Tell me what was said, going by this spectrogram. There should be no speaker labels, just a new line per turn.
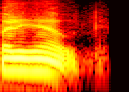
find it out.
